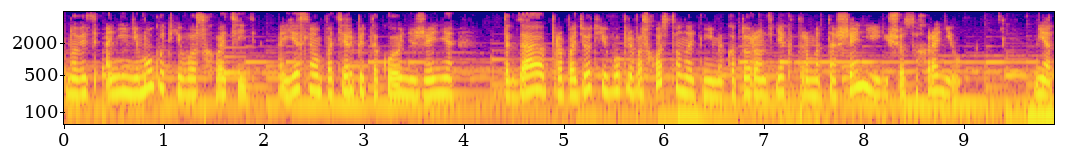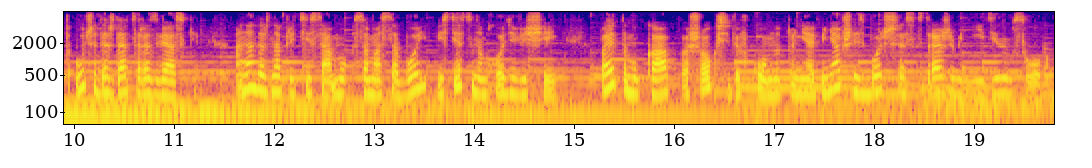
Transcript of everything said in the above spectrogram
Но ведь они не могут его схватить, а если он потерпит такое унижение, тогда пропадет его превосходство над ними, которое он в некотором отношении еще сохранил. Нет, лучше дождаться развязки. Она должна прийти саму, сама собой в естественном ходе вещей. Поэтому Кап пошел к себе в комнату, не обменявшись больше со стражами ни единым словом.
